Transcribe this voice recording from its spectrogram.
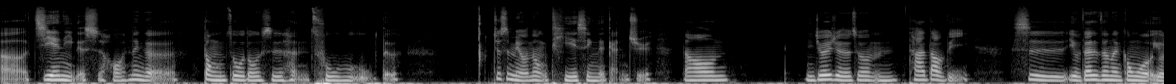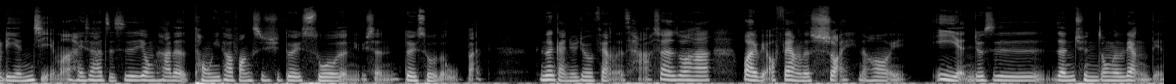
呃接你的时候，那个动作都是很粗鲁的，就是没有那种贴心的感觉。然后你就会觉得说，嗯，他到底。是有在真的跟我有连结吗？还是他只是用他的同一套方式去对所有的女生，对所有的舞伴，那感觉就非常的差。虽然说他外表非常的帅，然后一眼就是人群中的亮点，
